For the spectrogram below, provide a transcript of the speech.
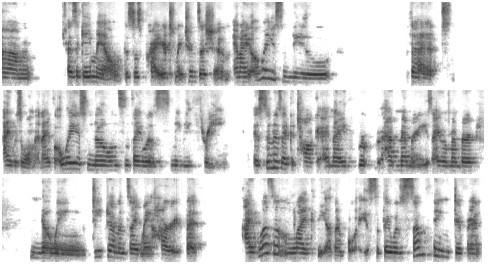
Um, as a gay male. This was prior to my transition, and I always knew that I was a woman. I've always known since I was maybe three. As soon as I could talk and I re- have memories, I remember knowing deep down inside my heart that I wasn't like the other boys, that there was something different,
